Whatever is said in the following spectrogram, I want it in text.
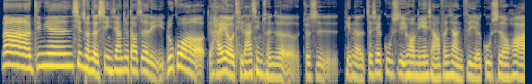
那今天幸存者信箱就到这里。如果还有其他幸存者，就是听了这些故事以后，你也想要分享你自己的故事的话，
